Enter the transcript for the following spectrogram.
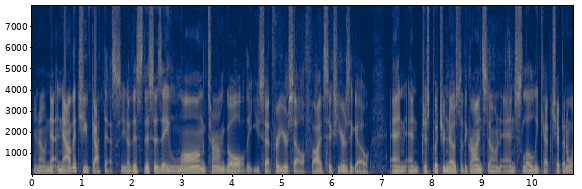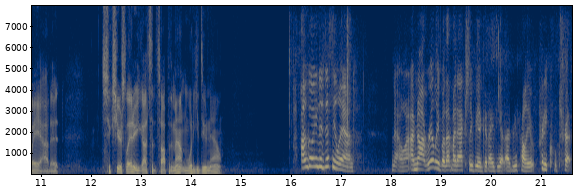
You know, now, now that you've got this, you know this this is a long term goal that you set for yourself five six years ago, and and just put your nose to the grindstone and slowly kept chipping away at it. Six years later, you got to the top of the mountain. What do you do now? I'm going to Disneyland. No, I'm not really, but that might actually be a good idea. That'd be probably a pretty cool trip.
